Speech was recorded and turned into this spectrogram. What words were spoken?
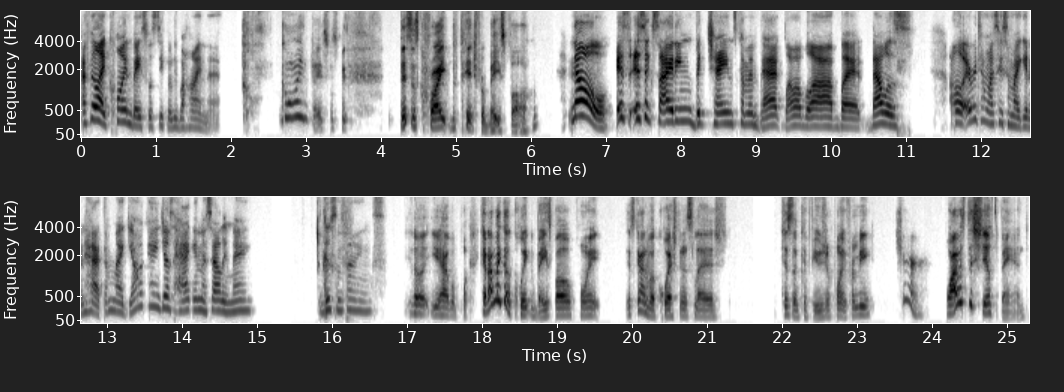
I feel like Coinbase was secretly behind that. Coinbase was. This is quite the pitch for baseball. No, it's it's exciting. Big chains coming back, blah, blah, blah. But that was, oh, every time I see somebody getting hacked, I'm like, y'all can't just hack into Sallie Mae. Do some things. You know, you have a point. Can I make a quick baseball point? It's kind of a question slash just a confusion point for me. Sure. Why was the shift banned?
